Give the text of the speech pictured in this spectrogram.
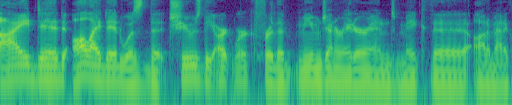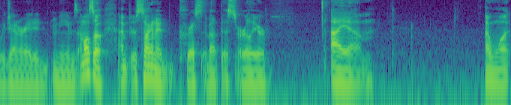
I did all I did was the choose the artwork for the meme generator and make the automatically generated memes. I'm also I was talking to Chris about this earlier. I um I want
